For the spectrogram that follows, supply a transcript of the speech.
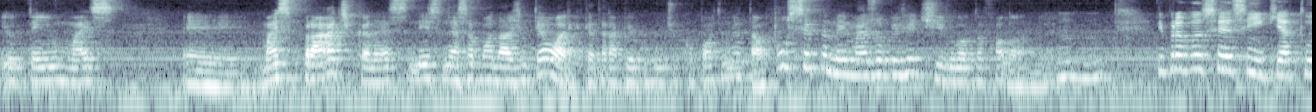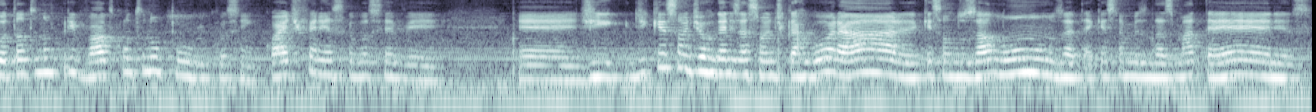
eu tenho mais é, mais prática nessa, nessa abordagem teórica, que é a terapia cognitivo-comportamental, por ser também mais objetivo, igual eu estou falando. Né? Uhum. E para você, assim, que atua tanto no privado quanto no público, assim, qual é a diferença que você vê é, de, de questão de organização de carga horária, questão dos alunos, até questão mesmo das matérias?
